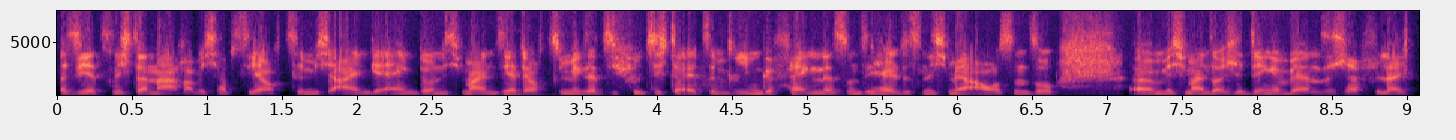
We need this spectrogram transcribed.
also jetzt nicht danach, aber ich habe sie ja auch ziemlich eingeengt und ich meine, sie hat ja auch zu mir gesagt, sie fühlt sich da jetzt irgendwie im Gefängnis und sie hält es nicht mehr aus und so. Ähm, ich meine, solche Dinge werden sich ja vielleicht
